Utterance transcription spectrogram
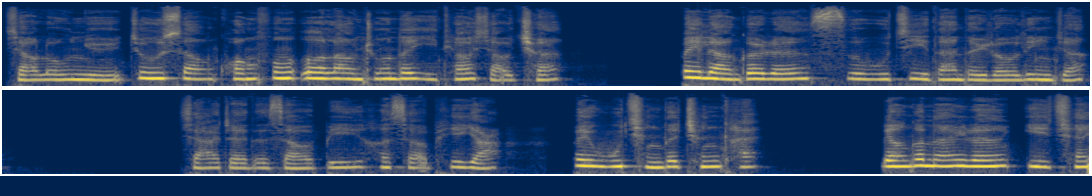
小龙女就像狂风恶浪中的一条小船，被两个人肆无忌惮地蹂躏着。狭窄的小臂和小屁眼被无情地撑开，两个男人一前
